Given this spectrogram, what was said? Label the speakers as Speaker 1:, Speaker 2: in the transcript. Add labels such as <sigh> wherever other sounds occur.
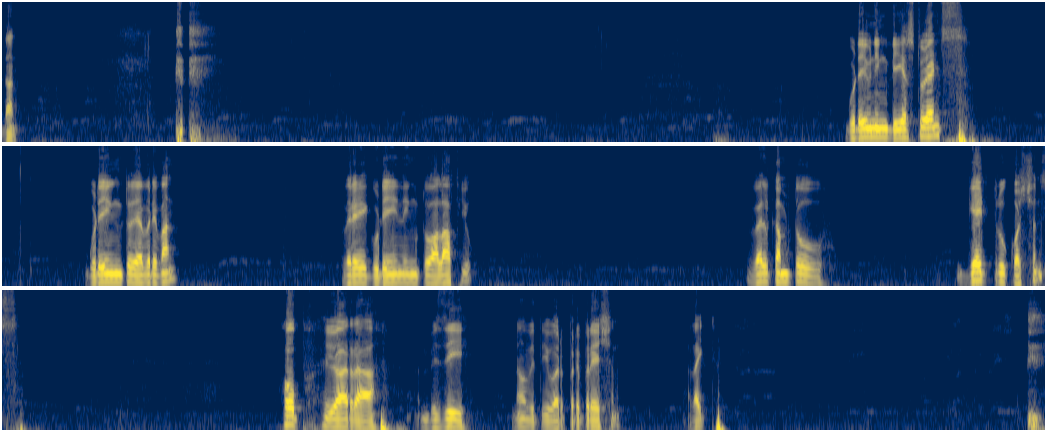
Speaker 1: Done. Good evening, dear students. Good evening to everyone. Very good evening to all of you. Welcome to GATE Through Questions. Hope you are uh, busy now with your preparation, right? <coughs>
